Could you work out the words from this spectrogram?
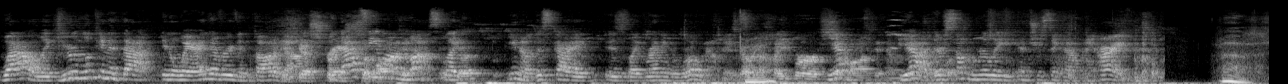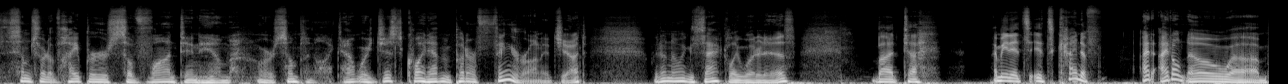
Wow, like you're looking at that in a way I never even thought about. got But that's to Elon Musk. Like, okay? you know, this guy is like running the world now. He's got hyper Yeah, savant in him. yeah. There's something really interesting happening. All right, Some sort of hyper savant in him, or something like that. We just quite haven't put our finger on it yet. We don't know exactly what it is, but uh, I mean, it's it's kind of I, I don't know. Um,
